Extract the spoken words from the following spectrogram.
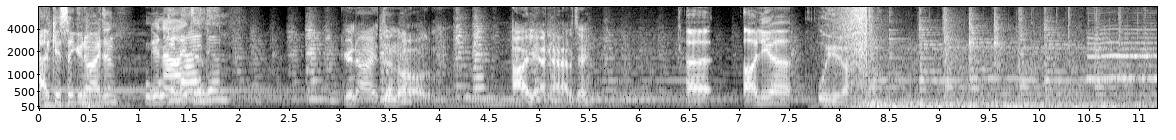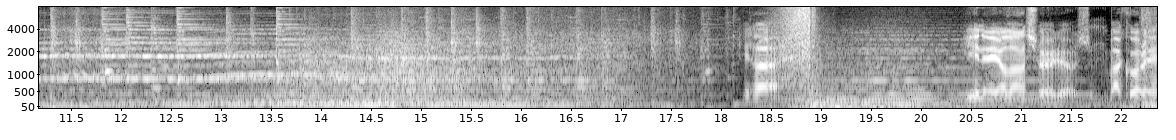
Herkese günaydın. Günaydın. Günaydın. Günaydın oğlum. Alya nerede? Ee, Alia uyuyor. Ya. Yine yalan söylüyorsun. Bak oraya.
